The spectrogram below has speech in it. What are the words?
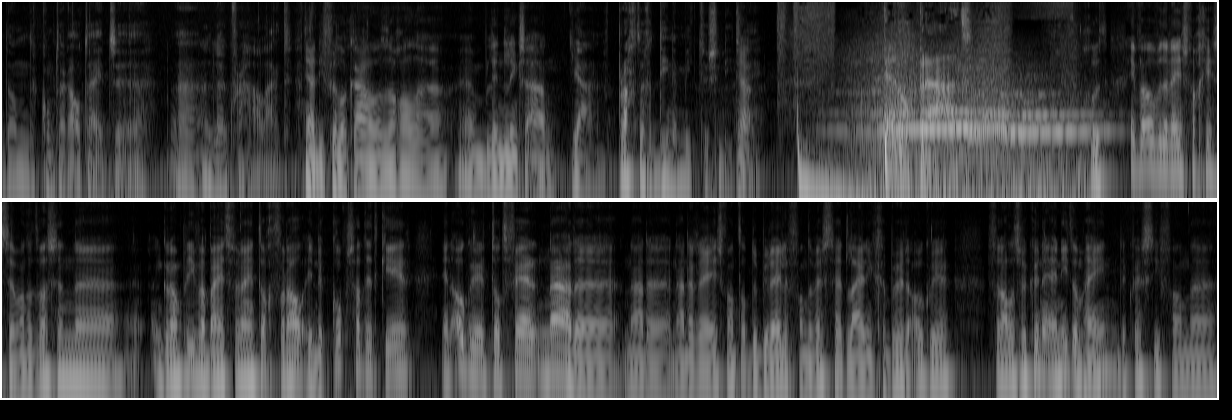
dan komt er altijd uh, een leuk verhaal uit. Ja, die vullen elkaar altijd nogal uh, blindelings aan. Ja, prachtige dynamiek tussen die twee. Perlpraat. Goed, even over de race van gisteren. Want het was een, uh, een Grand Prix waarbij het venijn toch vooral in de kop zat dit keer. En ook weer tot ver na de, na de, na de race. Want op de burelen van de wedstrijdleiding gebeurde ook weer van alles. We kunnen er niet omheen. De kwestie van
